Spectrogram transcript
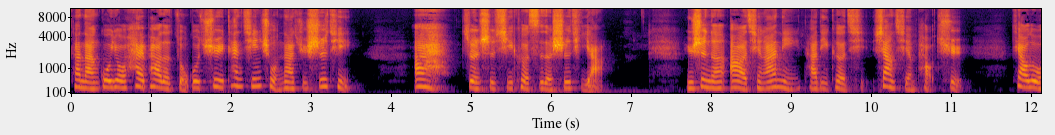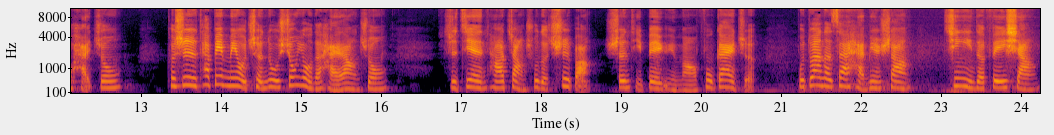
他难过又害怕的走过去，看清楚那具尸体。啊，正是希克斯的尸体呀！于是呢，阿尔茜安妮他立刻起向前跑去，跳入海中。可是他并没有沉入汹涌的海浪中。只见他长出了翅膀，身体被羽毛覆盖着，不断的在海面上轻盈的飞翔。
